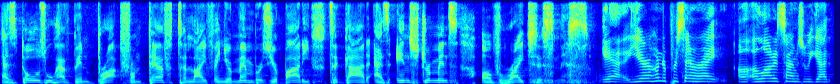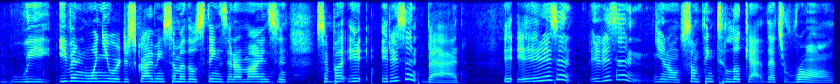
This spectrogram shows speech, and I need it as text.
as those who have been brought from death to life, and your members, your body, to God as instruments of righteousness. Yeah, you're 100% right. A, a lot of times we got, we, even when you were describing some of those things in our minds, and said, but it, it isn't bad. It, it isn't it isn't you know something to look at that's wrong.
